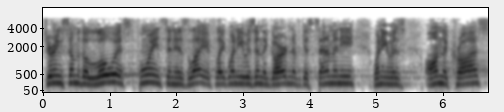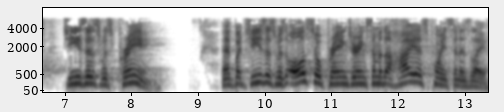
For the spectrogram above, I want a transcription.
during some of the lowest points in his life, like when he was in the Garden of Gethsemane, when he was on the cross, Jesus was praying. But Jesus was also praying during some of the highest points in his life.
